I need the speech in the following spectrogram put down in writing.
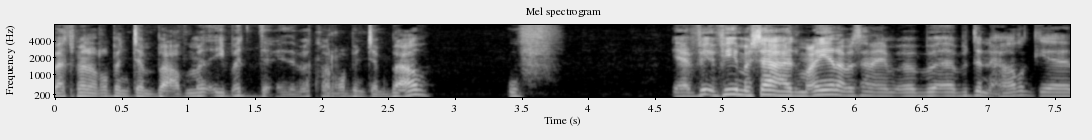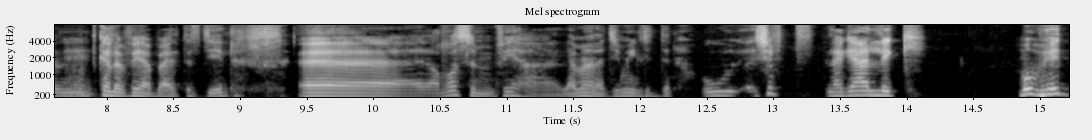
باتمان وروبن جنب بعض يبدع إذا باتمان وروبن جنب بعض أوف. يعني في في مشاهد معينة بس أنا بدون حرق نتكلم فيها بعد التسجيل. آه الرسم فيها الامانه جميل جدا. وشفت لا قال لك مبهج؟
